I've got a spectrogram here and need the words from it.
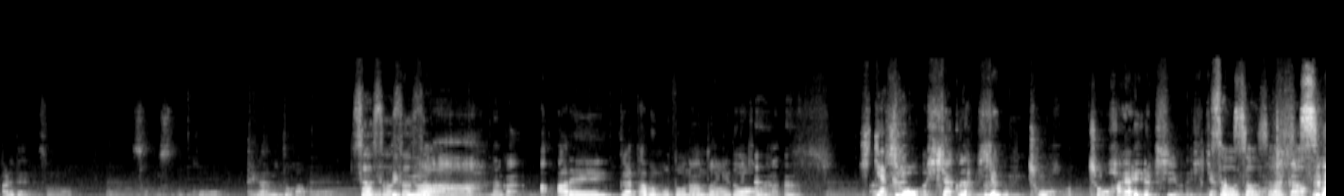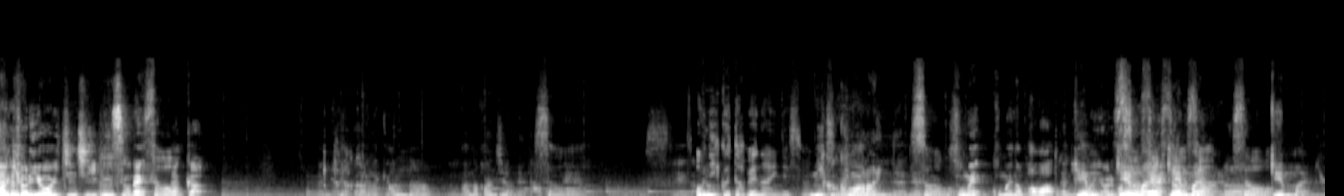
あれだよねそのそそこう手紙とかもそうそうそうそう。持ってくような。あーなんかああれが多分元なんだけど。うんうん。飛脚。そう飛脚だ飛脚、うん超超早いらしいよね飛脚そうそうそうなんかすごい距離を一日行くんですよね。そう。なんか。いやだからあんな、うん。あんな感じよね多分ね。お肉食べないんですよ、ね、肉食わないんだよね。そう。米米のパワーとかに玄言われますよ玄米玄米玄米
